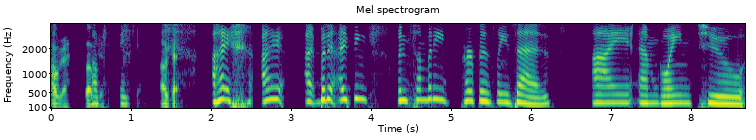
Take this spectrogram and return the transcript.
Okay, sounds okay. Thank you. Okay, I I I but I think when somebody purposely says I am going to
